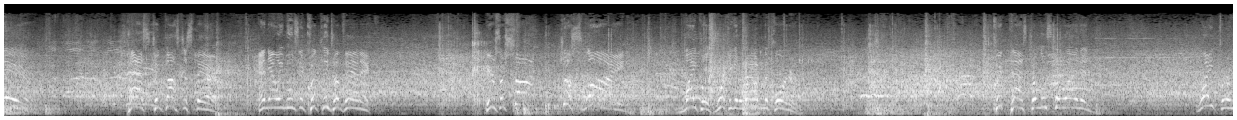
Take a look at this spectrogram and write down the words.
there. Pass to Gostisbehere. And now he moves it quickly to Vanek. Here's a shot, just wide. Michaels working it around in the corner. Quick pass to Luostarinen. Right through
